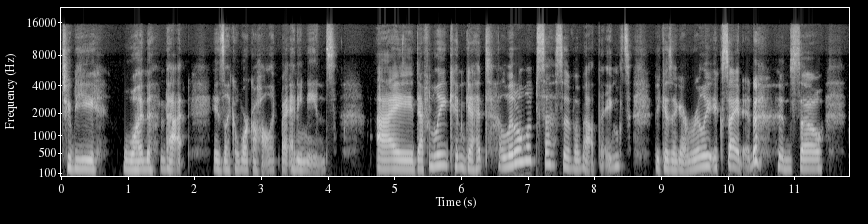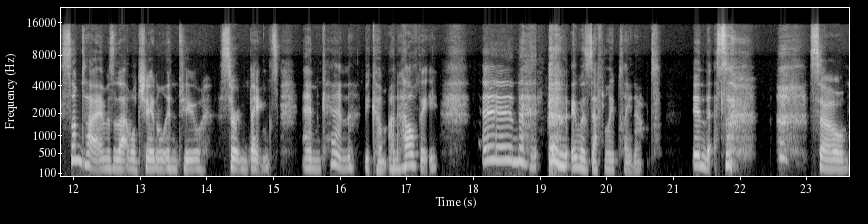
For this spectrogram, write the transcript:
to be one that is like a workaholic by any means. I definitely can get a little obsessive about things because I get really excited. And so sometimes that will channel into certain things and can become unhealthy. And it was definitely playing out in this. so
